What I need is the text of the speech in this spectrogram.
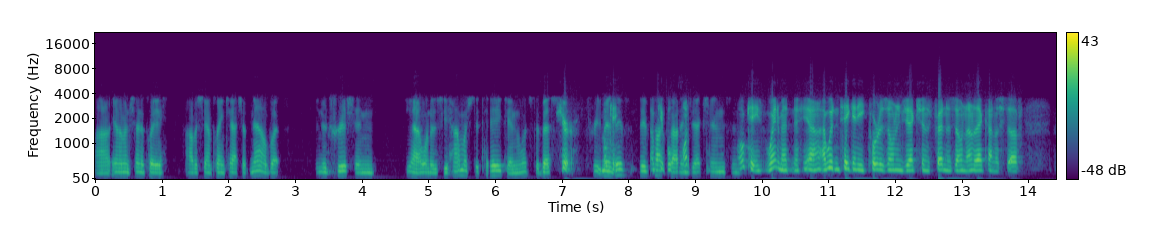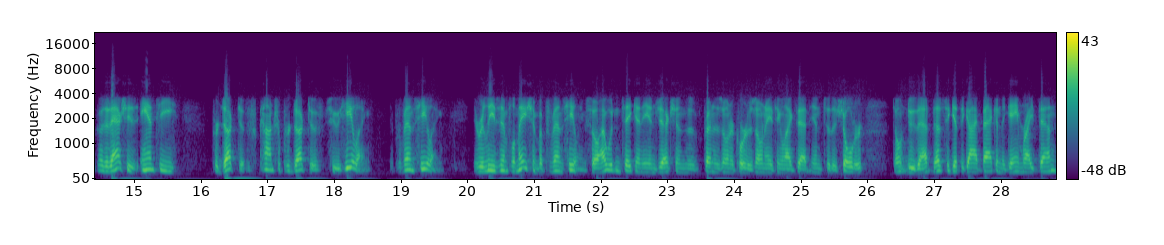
uh, and I'm trying to play. Obviously, I'm playing catch up now, but the nutrition. Yeah, I wanted to see how much to take and what's the best Sure. treatment. Okay. They've they've Okay, talked well, about what- injections and Okay, wait a minute. Yeah, I wouldn't take any cortisone injections, prednisone, none of that kind of stuff, because it actually is anti-productive, counterproductive to healing. It prevents healing. It relieves inflammation, but prevents healing. So I wouldn't take any injections of prednisone or cortisone, anything like that, into the shoulder. Don't do that. That's to get the guy back in the game right then,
